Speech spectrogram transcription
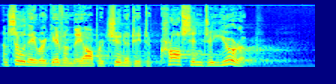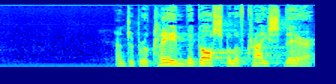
And so they were given the opportunity to cross into Europe and to proclaim the gospel of Christ there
